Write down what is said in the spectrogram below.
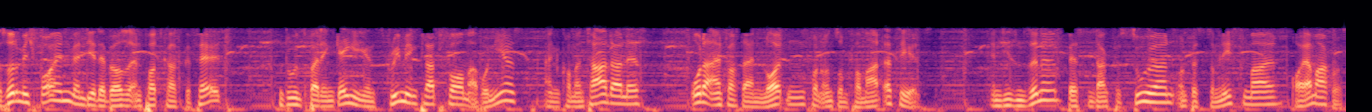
Es würde mich freuen, wenn dir der Börse N Podcast gefällt und du uns bei den gängigen Streaming-Plattformen abonnierst, einen Kommentar da lässt oder einfach deinen Leuten von unserem Format erzählst. In diesem Sinne, besten Dank fürs Zuhören und bis zum nächsten Mal, euer Markus.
